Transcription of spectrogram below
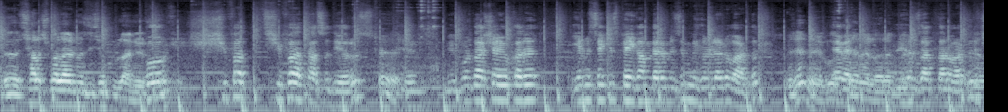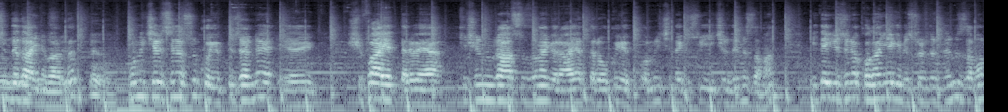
e, çalışmalarınız için Bu kullanıyorsunuz. şifa şifa tası diyoruz. Evet. Ee, Burada aşağı yukarı 28 peygamberimizin mühürleri vardır. Öyle mi bu Evet. Mühür zatları vardır. İçinde de aynı vardır. Evet. Bunun içerisine su koyup üzerine e, şifa ayetleri veya kişinin rahatsızlığına göre ayetleri okuyup onun içindeki suyu içirdiğimiz zaman bir de yüzüne kolonya gibi sürdürdüğümüz zaman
